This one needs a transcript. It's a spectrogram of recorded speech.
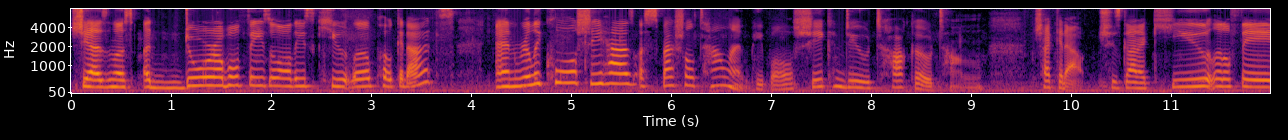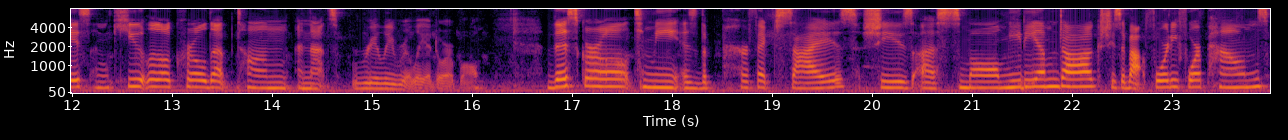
She has the most adorable face with all these cute little polka dots. And really cool, she has a special talent, people. She can do taco tongue. Check it out. She's got a cute little face and cute little curled up tongue, and that's really, really adorable. This girl, to me, is the perfect size. She's a small, medium dog. She's about 44 pounds,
